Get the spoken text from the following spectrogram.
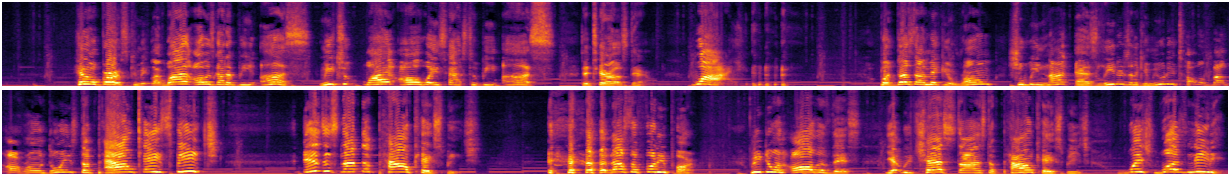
Hannibal Buress can be like, why always gotta be us? Me too. Why always has to be us to tear us down? Why? but does that make it wrong? Should we not, as leaders in the community, talk about our wrongdoings? The pound cake speech? Is this not the pound cake speech? That's the funny part. We doing all of this, yet we chastise the pound cake speech, which was needed.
